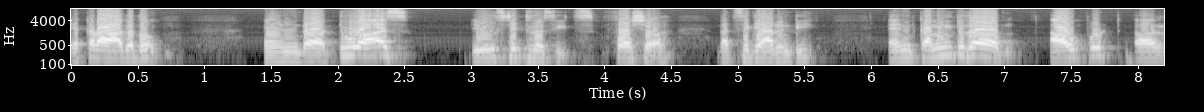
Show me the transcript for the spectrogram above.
ఎక్కడ ఆగదు. And two hours you will stick to the seats for sure that's the guarantee and coming to the output or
